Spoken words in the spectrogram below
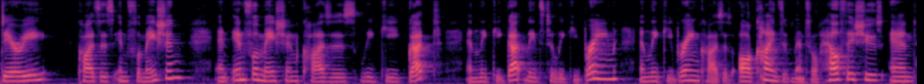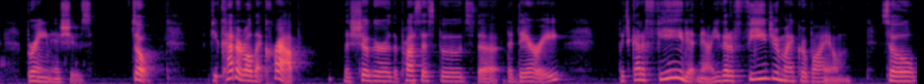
dairy causes inflammation, and inflammation causes leaky gut, and leaky gut leads to leaky brain, and leaky brain causes all kinds of mental health issues and brain issues. So, if you cut out all that crap, the sugar, the processed foods, the, the dairy, but you got to feed it now. You got to feed your microbiome. So,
